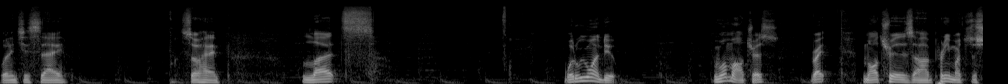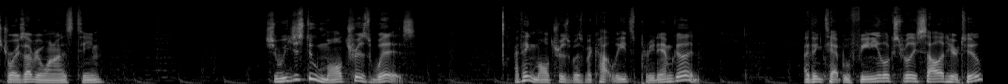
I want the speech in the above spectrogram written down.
wouldn't you say? So hey, let's. What do we want to do? We want Moltres, right? Moltres uh, pretty much destroys everyone on his team. Should we just do Moltres Wiz? I think Moltres Whimsicott leads pretty damn good. I think Tapu Fini looks really solid here too.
